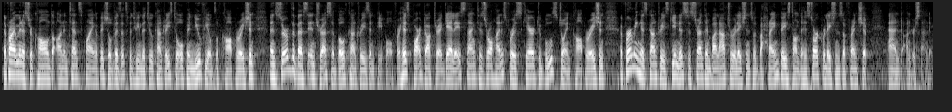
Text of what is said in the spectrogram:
The Prime Minister called on intensifying official visits between the two countries to open new fields of cooperation and serve the best interests of both countries and people. For his part, Dr. Aguiles thanked His Royal Highness for his care to boost joint cooperation, affirming his country's keenness to strengthen bilateral relations with Bahrain based on the historic relations of friendship and understanding.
